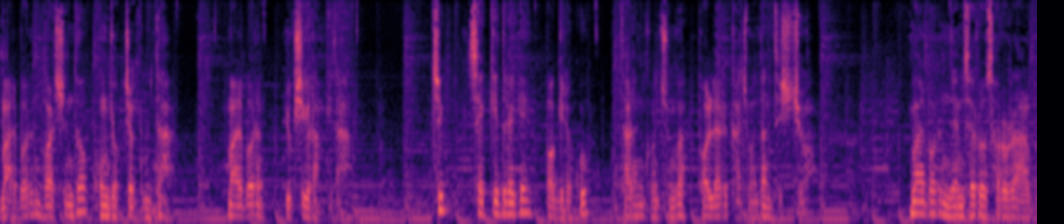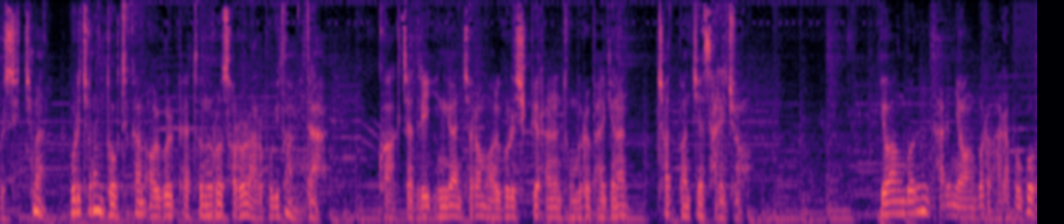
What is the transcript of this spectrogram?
말벌은 훨씬 더 공격적입니다. 말벌은 육식을 합니다. 즉 새끼들에게 먹이려고 다른 곤충과 벌레를 가져온다는 뜻이죠. 말벌은 냄새로 서로를 알아볼 수 있지만 우리처럼 독특한 얼굴 패턴으로 서로를 알아보기도 합니다. 과학자들이 인간처럼 얼굴을 식별하는 동물을 발견한 첫 번째 사례죠. 여왕벌은 다른 여왕벌을 알아보고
